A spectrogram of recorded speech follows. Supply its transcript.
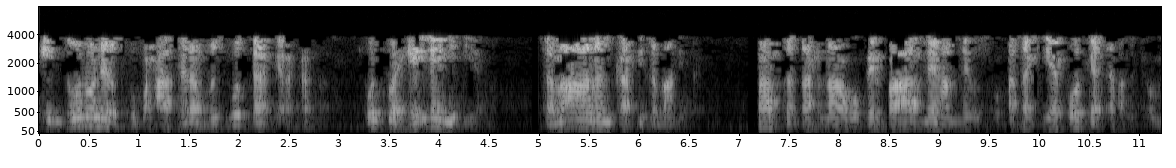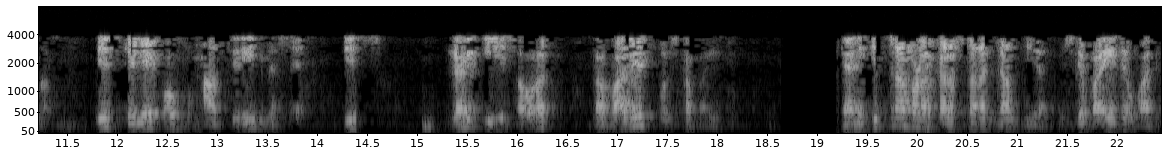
ان دونوں نے اس کو محاصرہ مضبوط کر کے رکھا تھا۔ ان کو ہلنے نہیں دیا۔ زمان کافی زمانے تک۔ فتحنا وہ پھر بعد میں ہم نے اس کو پتہ کیا۔ کون کہتا حضرت عمر؟ اس قلعے کو محاصرین میں سے اس لڑکی اس عورت کا والد اور اس کا بھائی تھے یعنی اتنا بڑا کر انجام دیا۔ اس کے بھائی نے والد۔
